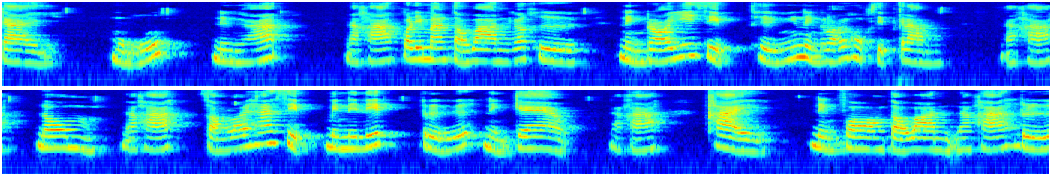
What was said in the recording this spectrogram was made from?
ไก่ หมู เนื้อนะคะ ปริมาณต่อวันก็คือ 120ถึง160 กรัม นะคะ นมนะคะ 250 มิลลิลิตร หรือ 1 แก้วนะคะ ไข่ 1 ฟองต่อวันนะคะ หรือ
